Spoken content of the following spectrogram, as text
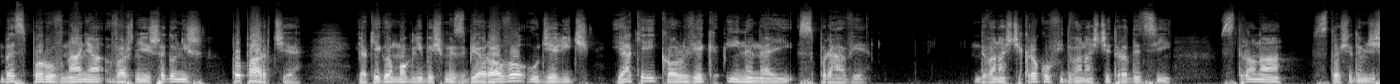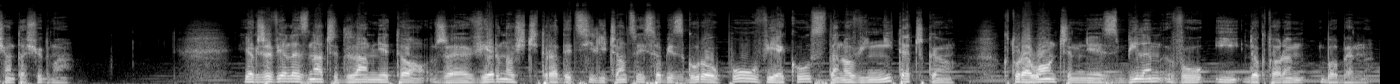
bez porównania ważniejszego niż poparcie, jakiego moglibyśmy zbiorowo udzielić jakiejkolwiek innej sprawie. 12 kroków i 12 tradycji, strona 177. Jakże wiele znaczy dla mnie to, że wierność tradycji liczącej sobie z górą pół wieku stanowi niteczkę, która łączy mnie z Billem W. i doktorem Bobem.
